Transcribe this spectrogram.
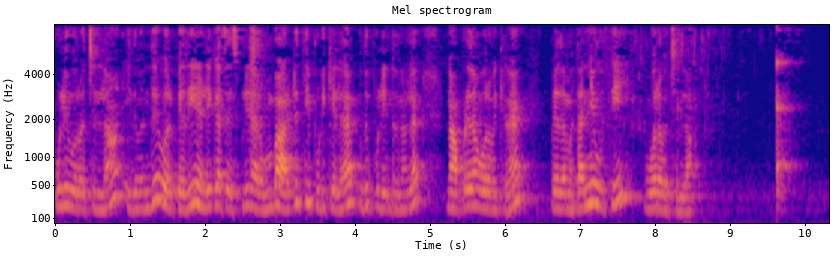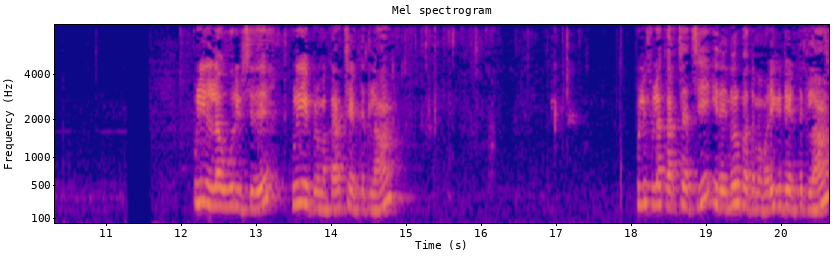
புளி ஊற வச்சிடலாம். இது வந்து ஒரு பெரிய நெல்லிக்காய் சைஸ் புளி. நான் ரொம்ப அழுத்தி பிடிக்கல புது புளின்றதுனால நான் அப்படியே தான் ஊற வைக்கிறேன். இப்போ இதை நம்ம தண்ணி ஊற்றி ஊற வச்சிடலாம். புளி நல்லா ஊறிடுச்சுது. புளியை இப்போ நம்ம கரைச்சி எடுத்துக்கலாம். புளி ஃபுல்லாக கரைச்சாச்சு. இதை இன்னொரு பார்த்து வடிகட்டி எடுத்துக்கலாம்.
